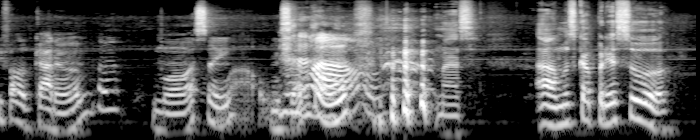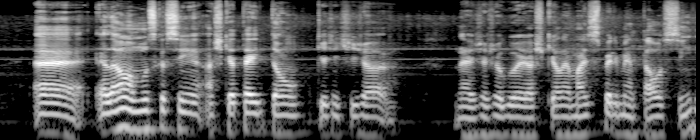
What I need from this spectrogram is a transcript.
e falaram, caramba, nossa, hein? Isso é bom. Uau. Mas ah, a música Preço, é, ela é uma música assim, acho que até então que a gente já, né, já jogou, eu acho que ela é mais experimental assim.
